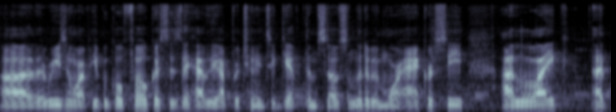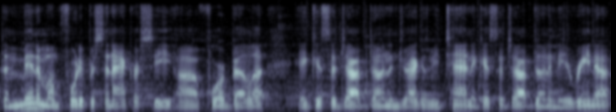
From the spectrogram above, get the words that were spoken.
Uh, the reason why people go Focus is they have the opportunity to give themselves a little bit more accuracy. I like at the minimum 40% accuracy uh, for Bella. It gets the job done in Dragons B10. It gets the job done in the arena.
